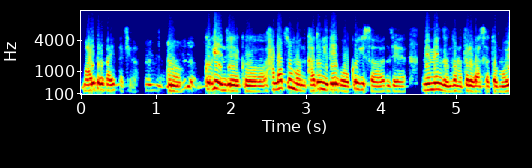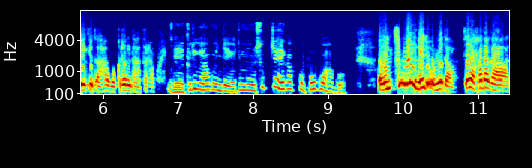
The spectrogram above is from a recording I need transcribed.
많이 들어가 있다, 지금. 어, 그게 이제 그 하나쯤은 가동이 되고 거기서 이제 몇 명 정도는 들어가서 또 모이기도 하고 그런다 하더라고요. 네, 그리고 하고 이제 요즘은 숙제 해갖고 보고하고. 엄청나게 내려옵니다. 제가 하다가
